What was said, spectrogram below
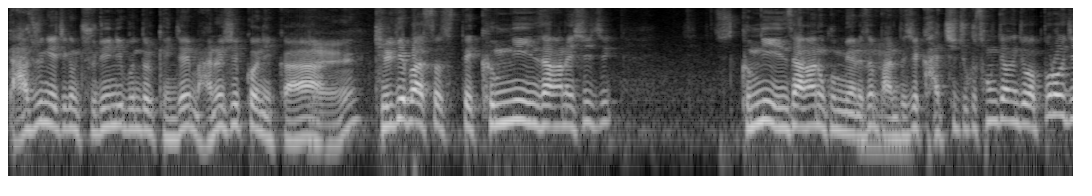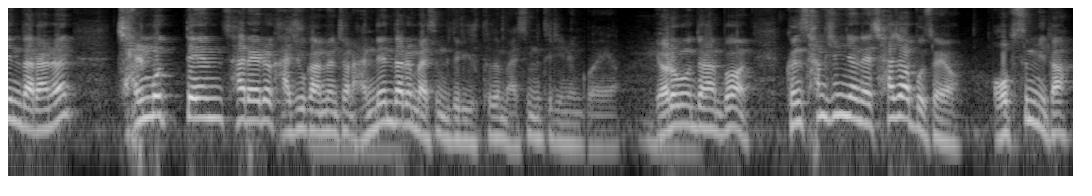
나중에 지금 주린이 분들 굉장히 많으실 거니까 네. 길게 봤었을 때 금리 인상하는 시지 금리 인상하는 음. 국면에서는 반드시 가치 주고 성장주가 부러진다라는 잘못된 사례를 가지고 가면 저는 안 된다는 말씀을 드리고 싶어서 말씀을 드리는 거예요. 음. 여러분들 한번 근 30년에 찾아보세요. 없습니다.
